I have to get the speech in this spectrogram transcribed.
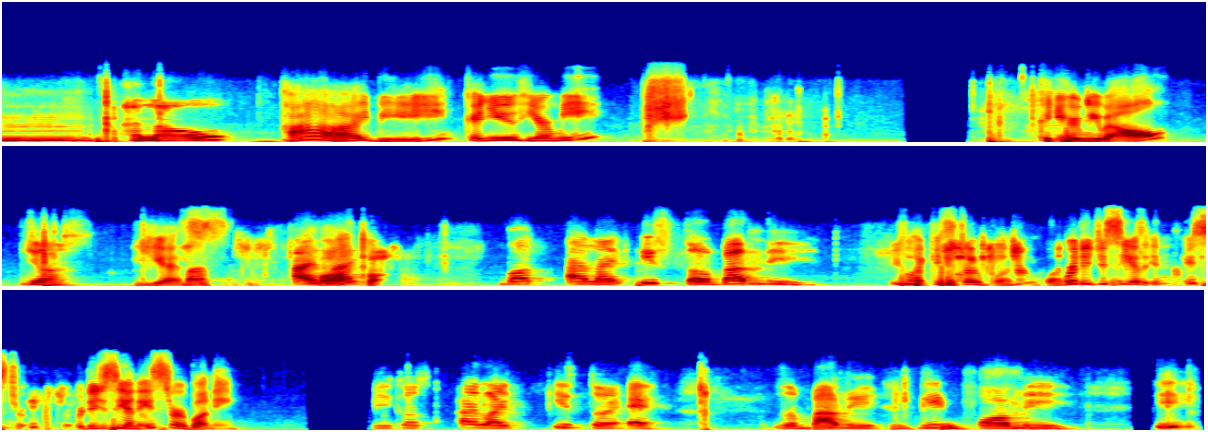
Mm, hello. Hi, B. Can you hear me? Can you hear me well? Yes, Yes. but I But- like, but I like Easter Bunny You like Easter bunny? Where did you see in Easter? Where did you see an Easter bunny? because I like Easter egg. The bunny give for me. It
